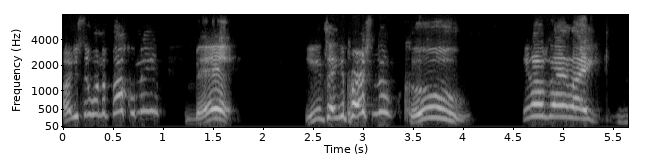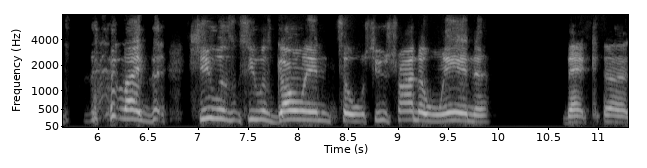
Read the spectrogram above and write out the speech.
Oh, you still want to fuck with me? Bet. You didn't take it personal? Cool. You know what I'm saying? Like, like she was she was going to she was trying to win that uh,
